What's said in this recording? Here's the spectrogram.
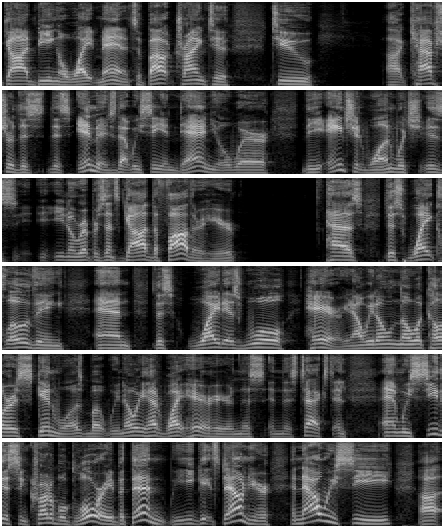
God being a white man. It's about trying to to uh, capture this this image that we see in Daniel, where the ancient one, which is you know represents God the Father here, has this white clothing and this white as wool hair. You know, we don't know what color his skin was, but we know he had white hair here in this in this text, and and we see this incredible glory. But then he gets down here, and now we see uh,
